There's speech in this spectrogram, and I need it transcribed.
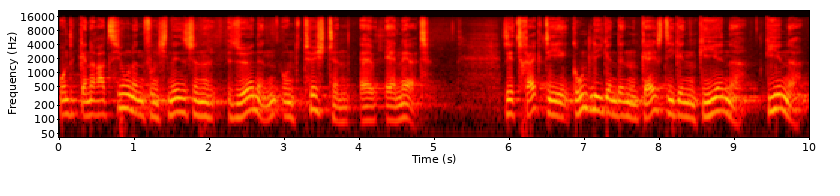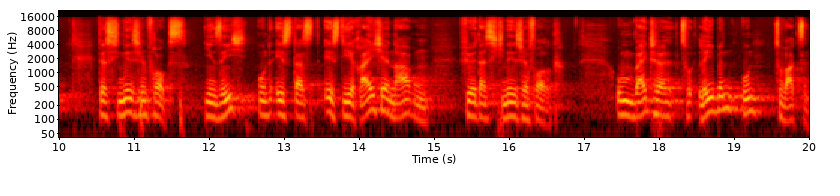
und Generationen von chinesischen Söhnen und Töchtern ernährt. Sie trägt die grundlegenden geistigen Gene, Gene des chinesischen Volks in sich und ist, das, ist die reiche Nahrung für das chinesische Volk, um weiter zu leben und zu wachsen.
